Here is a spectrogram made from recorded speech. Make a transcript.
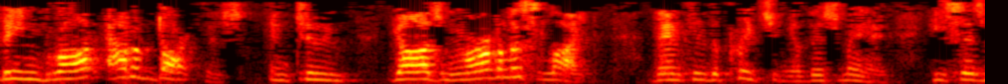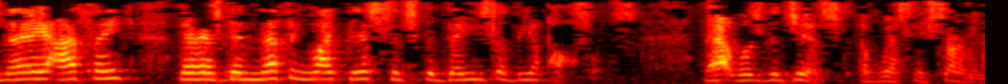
being brought out of darkness into God's marvelous light than through the preaching of this man?" He says, "Nay, I think there has been nothing like this since the days of the apostles." That was the gist of Wesley's sermon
